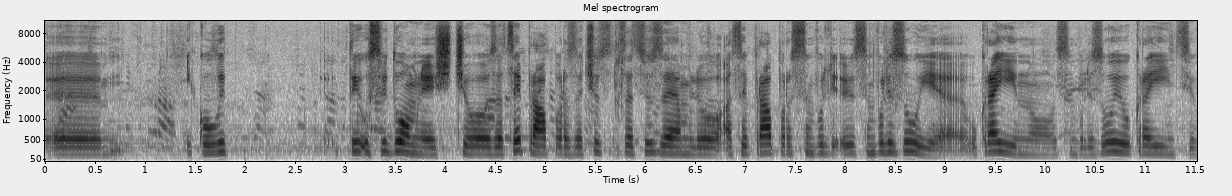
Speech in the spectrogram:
е, і коли ти усвідомлюєш, що за цей прапор, за цю, за цю землю, а цей прапор символі, символізує Україну, символізує українців,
